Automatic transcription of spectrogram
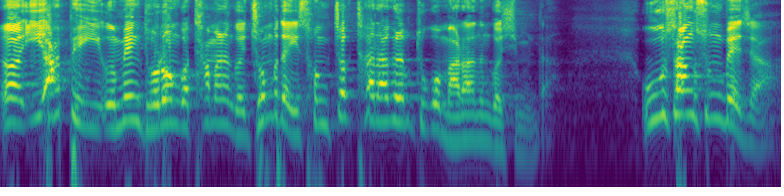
어, 이 앞에 이 음행 더러운 거 탐하는 것 전부 다 이 성적 타락을 두고 말하는 것입니다. 우상 숭배자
